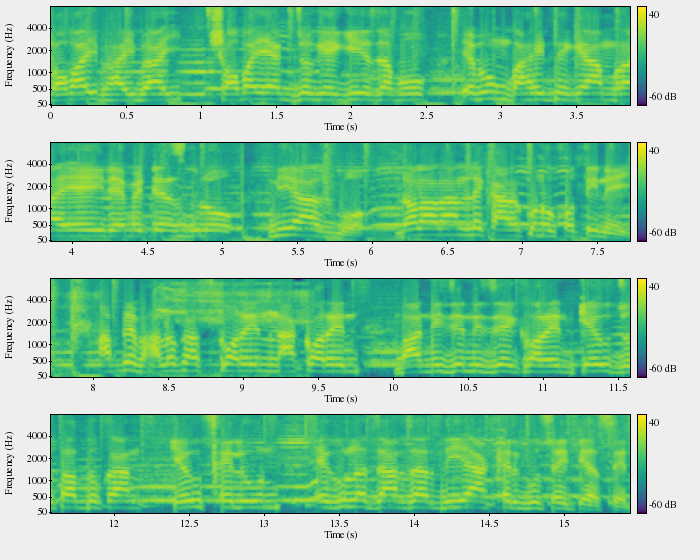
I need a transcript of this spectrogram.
সবাই ভাই ভাই, সবাই একযোগে এগিয়ে যাব এবং বাহির থেকে আমরা এই রেমিটেন্সগুলো নিয়ে আসব। ডলার আনলে কারও কোনো ক্ষতি নেই। আপনি ভালো কাজ করেন, না করেন বা নিজে নিজে করেন, কেউ জুতার দোকান, কেউ সেলুন, এগুলো যার যার দিয়ে আখের গুছাইতে আছেন।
